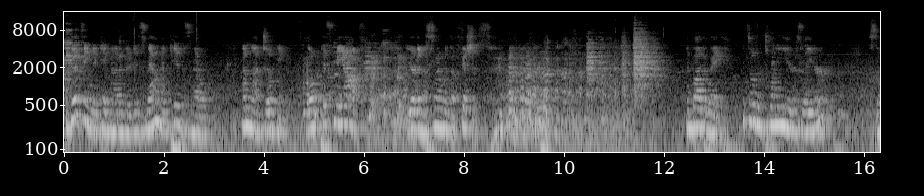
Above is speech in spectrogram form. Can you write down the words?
The good thing that came out of it is now my kids know I'm not joking. Don't piss me off. You're going to swim with the fishes. and by the way, it's over 20 years later, so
